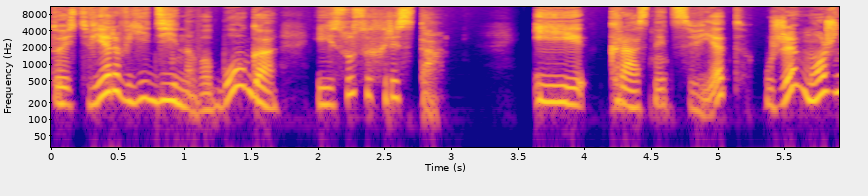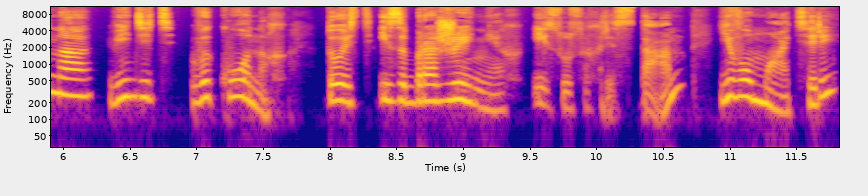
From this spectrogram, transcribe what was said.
то есть вера в единого Бога Иисуса Христа. И красный цвет уже можно видеть в иконах, то есть изображениях Иисуса Христа, его матери,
